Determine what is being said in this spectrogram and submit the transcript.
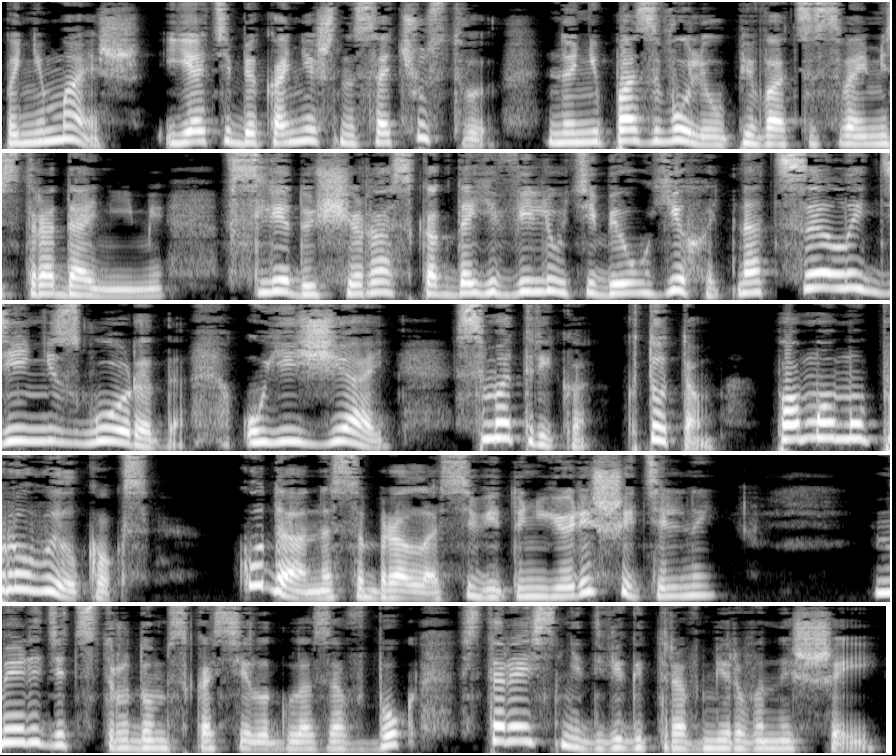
Понимаешь, я тебе, конечно, сочувствую, но не позволю упиваться своими страданиями. В следующий раз, когда я велю тебе уехать на целый день из города, уезжай. Смотри-ка, кто там? По-моему, Пру Уилкокс. Куда она собралась? Вид у нее решительный. Мередит с трудом скосила глаза в бок, стараясь не двигать травмированной шеей.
